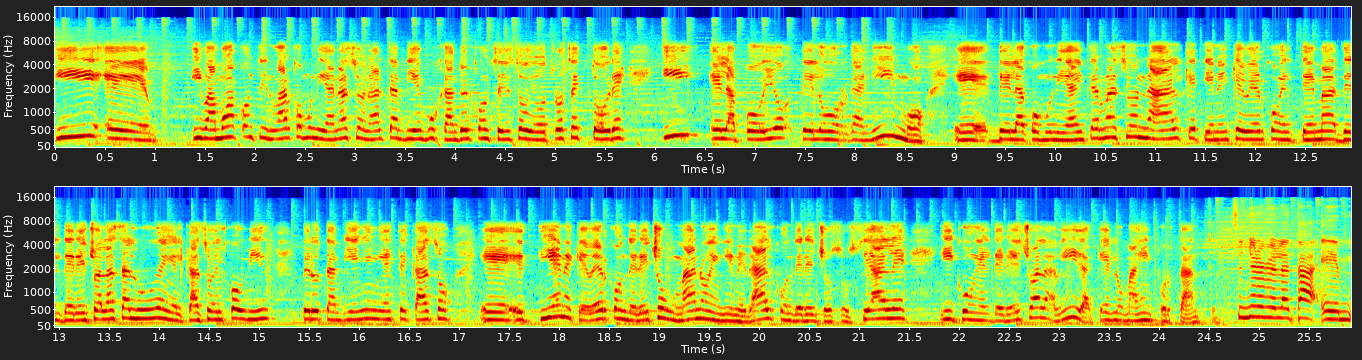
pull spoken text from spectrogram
y eh, y vamos a continuar Comunidad Nacional también buscando el consenso de otros sectores y el apoyo de los organismos eh, de la comunidad internacional que tienen que ver con el tema del derecho a la salud en el caso del COVID, pero también en este caso eh, tiene que ver con derechos humanos en general, con derechos sociales y con el derecho a la vida, que es lo más importante. Señora Violeta, eh,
